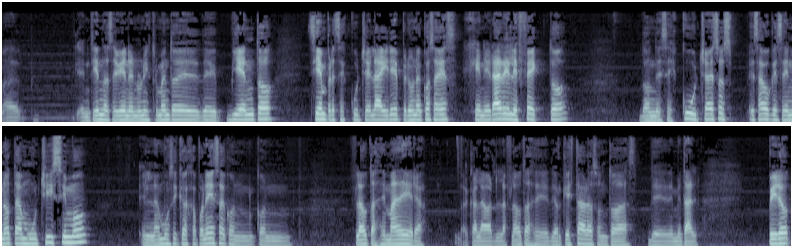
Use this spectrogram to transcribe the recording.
Ah, Entiéndase bien, en un instrumento de, de viento siempre se escucha el aire, pero una cosa es generar el efecto donde se escucha. Eso es, es algo que se nota muchísimo en la música japonesa con, con flautas de madera. Acá la- las flautas de, orquesta ahora son todas de, de metal. Pero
